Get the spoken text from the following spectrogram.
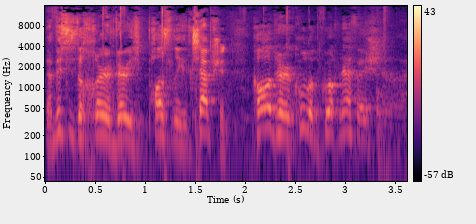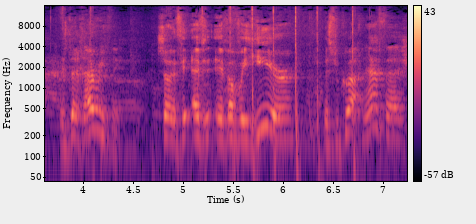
Now, this is the chayr, very puzzling exception. Called her kula pekuach nefesh is everything. So if, if, if over here this pekuach nefesh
